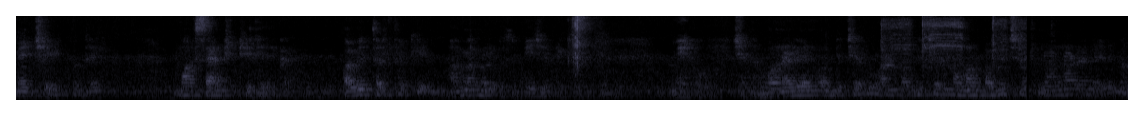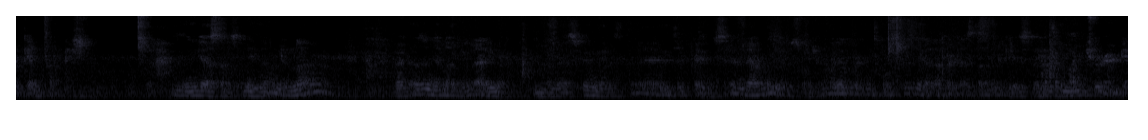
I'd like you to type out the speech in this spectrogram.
మేము చేయకపోతే మాకు శాంటిటీ లేదు ఇక్కడ పవిత్రతకి భంగం కలుగుతుంది బీజేపీకి మీరు చంద్రబాబు నాయుడు గారిని పంపించారు వాళ్ళని పంపించారు మమ్మల్ని పంపించినట్టు అన్నాడు అనేది మనకి ఇన్ఫర్మేషన్ ఏం చేస్తారు సార్ నిన్న నిన్న ప్రకాశం జిల్లాకి వెళ్ళి అడిగారు మన ఎస్పీ కలిస్తే ఆయన చెప్పే ఇన్సిడెంట్ ఏమో మీరు సోషల్ మీడియా పెట్టిన పోస్ట్ మీరు ఎలా పెట్టేస్తారని కేసు అతను మంచోడండి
